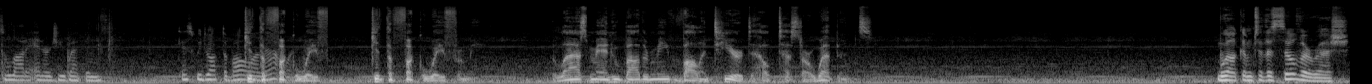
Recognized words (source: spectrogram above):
That's a lot of energy weapons. Guess we dropped the ball Get on the that fuck one. away. F- get the fuck away from me. The last man who bothered me volunteered to help test our weapons. Welcome to the Silver Rush.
